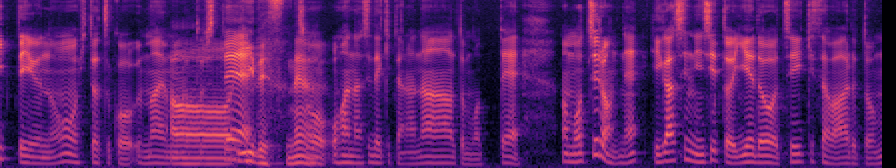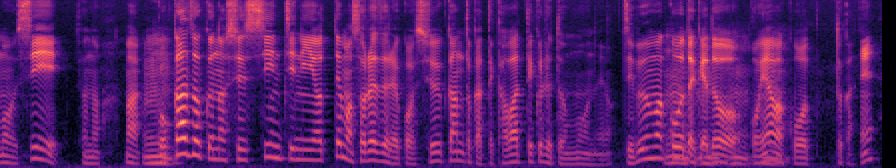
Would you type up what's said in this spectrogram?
いっていうのを一つこううまいものとしあてーいいですね。そうお話できたらなと思って、まあ、もちろんね東西といえど地域差はあると思うしそのまあ、うん。ご家族の出身地によってもそれぞれこう習慣とかって変わってくると思うのよ。自分はこうだけど、親はこうとかね。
